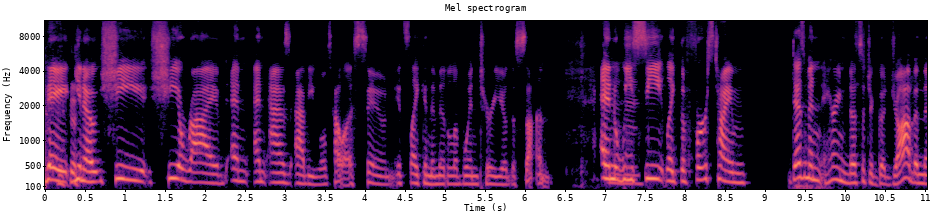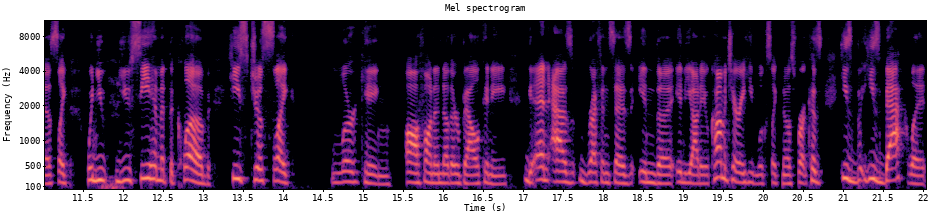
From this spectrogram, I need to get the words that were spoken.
they, you know, she she arrived and and as Abbey will tell us soon, it's like in the middle of winter, you're the sun. And we Mhm. see like the first time Desmond Harrington does such a good job in this. Like when you you see him at the club, he's just like lurking off on another balcony. And as Refn says in the in the audio commentary, he looks like Nosferatu because he's he's backlit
